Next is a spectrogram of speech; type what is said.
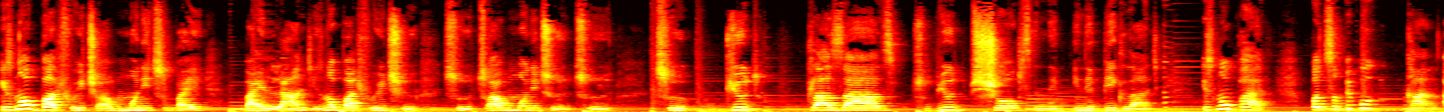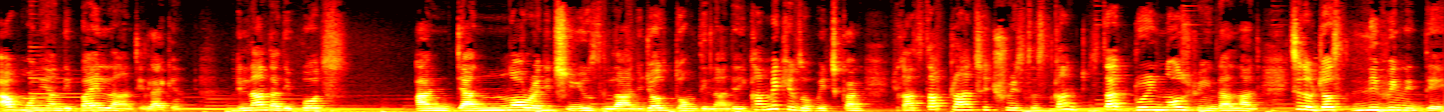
It's not bad for you to have money to buy buy land. It's not bad for you to to to have money to to to build plazas to build shops in a in a big land. It's not bad but some people can have money and they buy land like a, a land that they bought and they are not ready to use the land they just dump the land you can make use of it you can you can start planting trees you can start growing nursery in that land. Instead of just leaving it there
